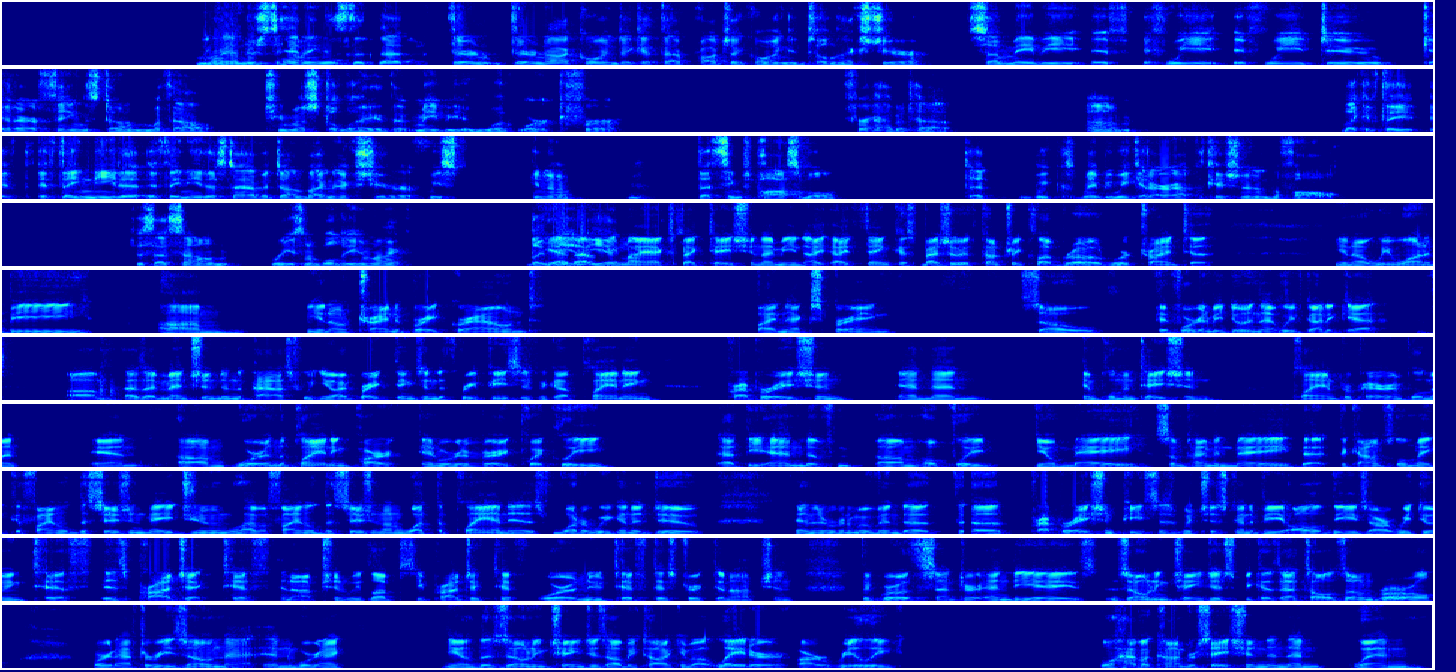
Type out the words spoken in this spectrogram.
My understanding is that that they're they're not going to get that project going until next year. So maybe if if we if we do get our things done without too much delay that maybe it would work for for habitat. Um, like if they if if they need it if they need us to have it done by next year if we you know that seems possible that we maybe we get our application in the fall does that sound reasonable to you mike like Yeah, that would be my expectation. I mean, I, I think especially with Country Club Road, we're trying to, you know, we want to be, um, you know, trying to break ground by next spring. So if we're going to be doing that, we've got to get, um, as I mentioned in the past, we, you know, I break things into three pieces. We got planning, preparation, and then implementation. Plan, prepare, implement. And um, we're in the planning part, and we're going to very quickly at the end of um, hopefully you know May, sometime in May, that the council will make a final decision. May, June, we'll have a final decision on what the plan is. What are we going to do? And then we're going to move into the preparation pieces, which is going to be all of these. Are we doing TIF? Is project TIF an option? We'd love to see project TIF or a new TIF district an option. The growth center, NDAs, zoning changes, because that's all zoned rural. We're going to have to rezone that and we're going to you know, the zoning changes I'll be talking about later are really, we'll have a conversation and then when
